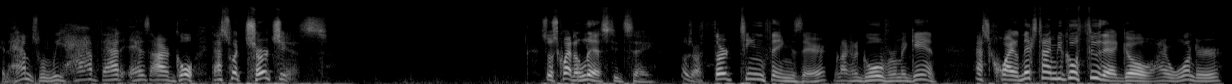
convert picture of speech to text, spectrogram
And it happens when we have that as our goal. That's what church is. So it's quite a list, you'd say. Those are 13 things there. We're not going to go over them again. That's quite. Next time you go through that, go, I wonder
